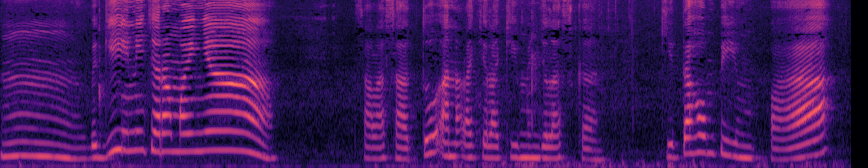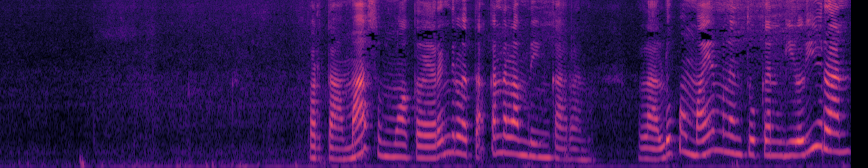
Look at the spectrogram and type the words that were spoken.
Hmm, begini cara mainnya. Salah satu anak laki-laki menjelaskan. Kita home pimpa. Pertama, semua kelereng diletakkan dalam lingkaran. Lalu pemain menentukan giliran.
